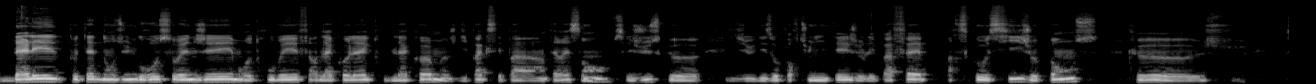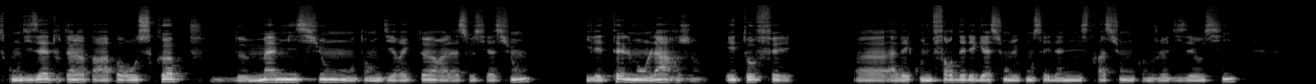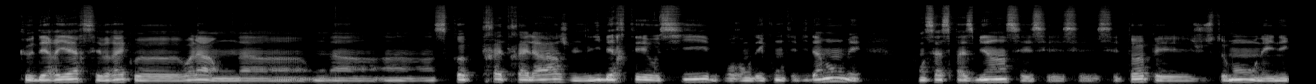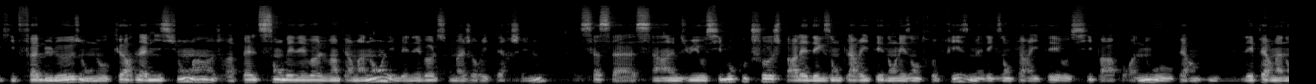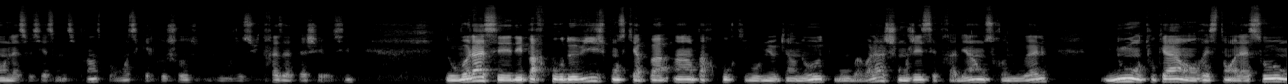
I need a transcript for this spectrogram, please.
D'aller peut-être dans une grosse ONG, me retrouver, faire de la collecte ou de la com, je dis pas que c'est pas intéressant. Hein. C'est juste que j'ai eu des opportunités, je l'ai pas fait parce qu'aussi je pense que ce qu'on disait tout à l'heure par rapport au scope de ma mission en tant que directeur à l'association, il est tellement large, étoffé, euh, avec une forte délégation du conseil d'administration, comme je le disais aussi, que derrière, c'est vrai que voilà, on a, on un, un, scope très très large, une liberté aussi, vous rendez compte évidemment, mais quand ça se passe bien, c'est top. Et justement, on a une équipe fabuleuse. On est au cœur de la mission. Hein. Je rappelle, 100 bénévoles, 20 permanents. Les bénévoles sont majoritaires chez nous. Ça, ça, induit aussi beaucoup de choses. Je parlais d'exemplarité dans les entreprises, mais l'exemplarité aussi par rapport à nous, les permanents de l'association Petit Prince. Pour moi, c'est quelque chose dont je suis très attaché aussi. Donc voilà, c'est des parcours de vie. Je pense qu'il n'y a pas un parcours qui vaut mieux qu'un autre. Bon, bah voilà, changer, c'est très bien, on se renouvelle nous, en tout cas, en restant à l'assaut,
